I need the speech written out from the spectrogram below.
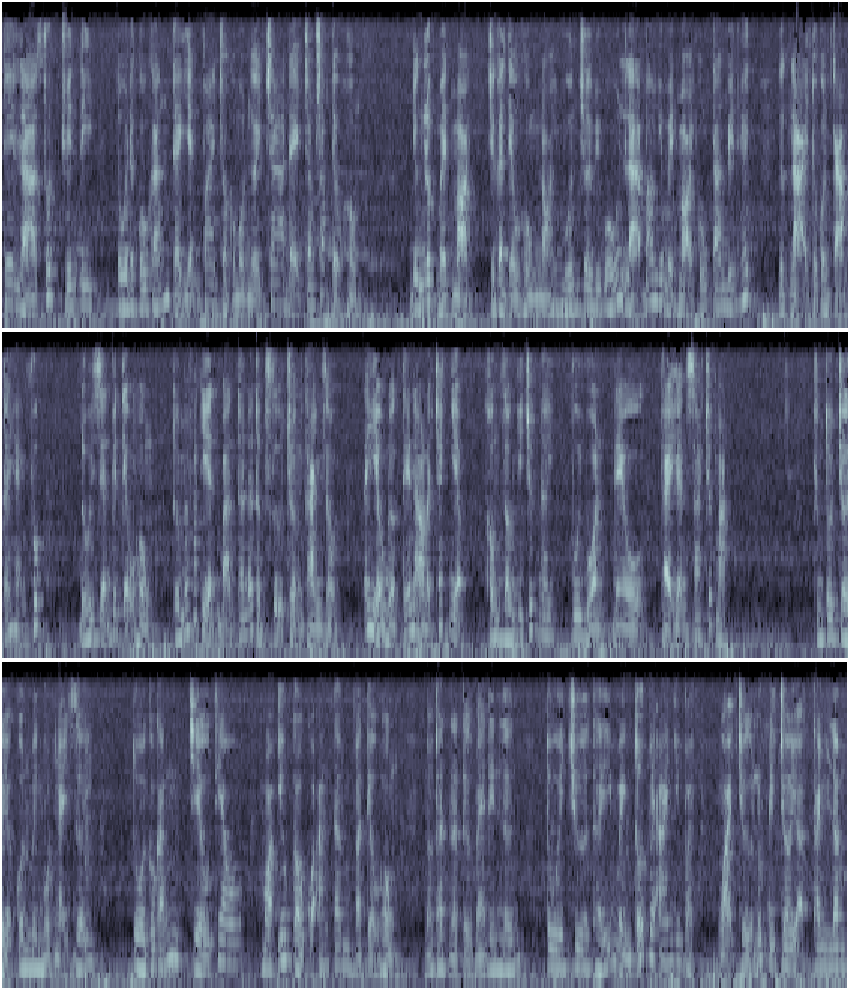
Thế là suốt chuyến đi, Tôi đã cố gắng thể hiện vai trò của một người cha Để chăm sóc Tiểu Hùng. Những lúc mệt mỏi, Chỉ cần Tiểu Hùng nói muốn chơi với bố Là bao nhiêu mệt mỏi cũng tan biến hết. Ngược lại, tôi còn cảm thấy hạnh phúc. Đối diện với Tiểu Hùng, Tôi mới phát hiện bản thân đã thực sự trưởng thành rồi. Đã hiểu được thế nào là trách nhiệm không giống như trước đây, Vui buồn đều thể hiện ra trước mặt. Chúng tôi chơi ở Côn Minh một ngày rưỡi. Tôi cố gắng chiều theo mọi yêu cầu của An Tâm và Tiểu Hùng Nói thật là từ bé đến lớn, Tôi chưa thấy mình tốt với ai như vậy. Ngoại trừ lúc đi chơi ở Thanh Lâm,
